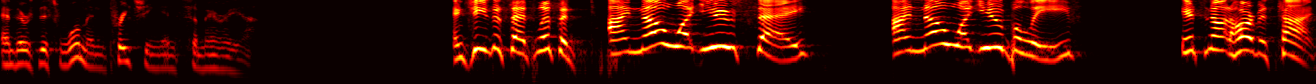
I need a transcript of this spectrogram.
and there's this woman preaching in Samaria. And Jesus says, Listen, I know what you say, I know what you believe. It's not harvest time.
